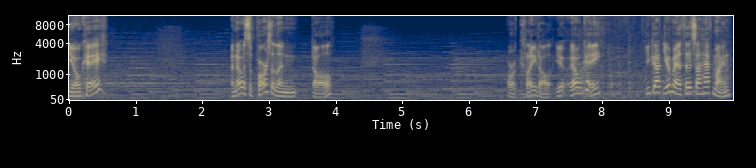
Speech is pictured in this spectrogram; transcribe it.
You okay? I know it's a porcelain doll. Or a clay doll. You okay? You got your methods, I have mine.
